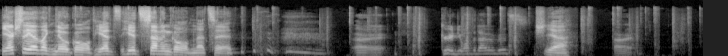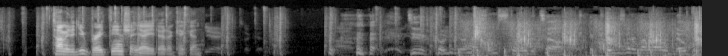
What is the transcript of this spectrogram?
He actually had like no gold. He had he had seven gold and that's it. All right. Green, do you want the diamond boots? Yeah. All right. Tommy, did you break the enchant? Yeah, you did. Okay, good. yeah, um, Dude, Koki's gonna have some story to tell. Koki's gonna run around with no boots and no gold.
